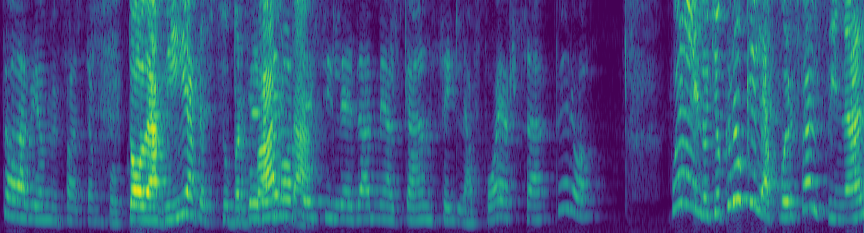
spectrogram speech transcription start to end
todavía me falta un poco. Todavía te super Pero falta. no sé si la edad me alcance y la fuerza, pero Bueno, yo creo que la fuerza al final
